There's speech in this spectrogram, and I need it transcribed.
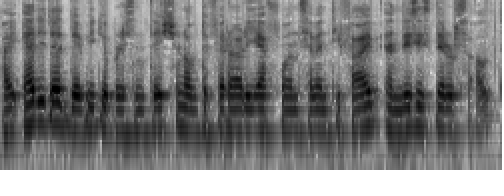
I edited the video presentation of the Ferrari F175 and this is the result.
